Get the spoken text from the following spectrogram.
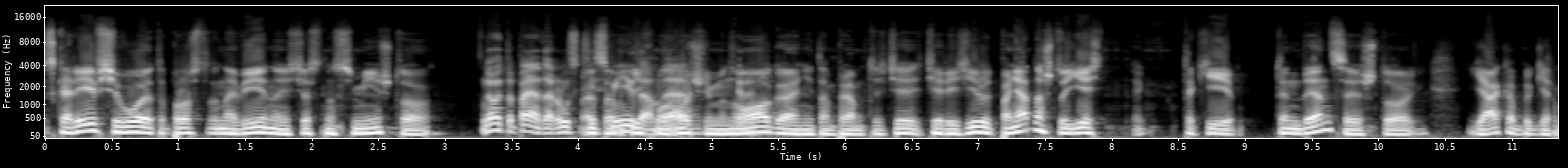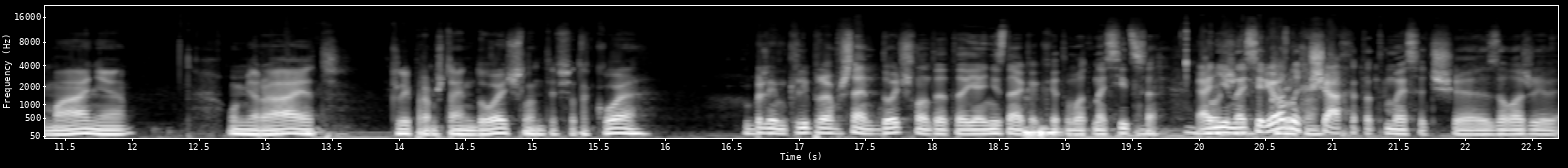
Скорее всего, это просто навеяно, естественно, СМИ, что Ну, это понятно, русские это СМИ там, да? очень много, они там прям те- те- терроризируют. Понятно, что есть э, такие тенденции, что якобы Германия умирает, клип Rammstein Deutschland и все такое. Блин, клип Rammstein Deutschland, это я не знаю, как к этому относиться. Они Очень на серьезных круто. щах этот месседж э, заложили?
